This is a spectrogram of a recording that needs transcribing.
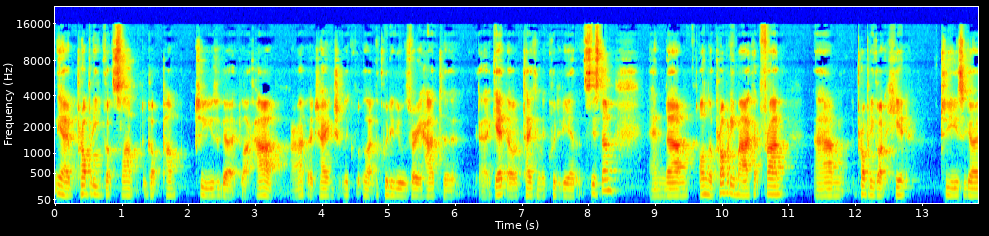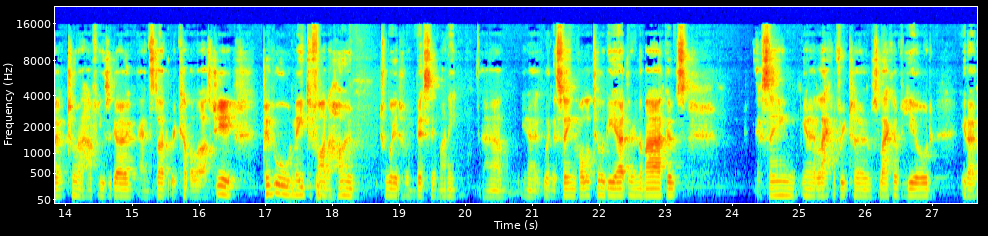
you know, property got slumped, got pumped two years ago, like hard, right? They changed, like liquidity was very hard to uh, get. They were taking liquidity out of the system and um, on the property market front, um, property got hit two years ago, two and a half years ago, and started to recover last year, people need to find a home to where to invest their money. Um, you know, when they're seeing volatility out there in the markets, they're seeing you know lack of returns, lack of yield. You know,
